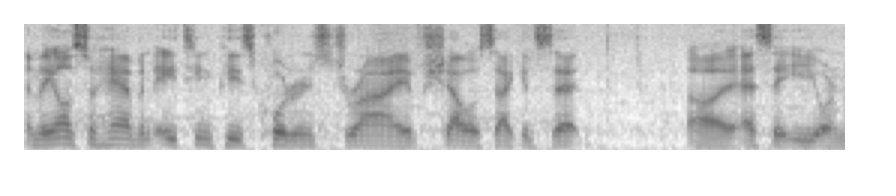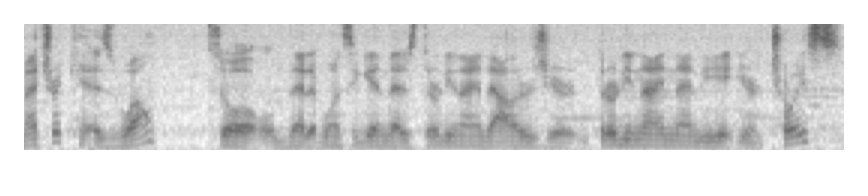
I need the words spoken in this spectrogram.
And they also have an 18 piece quarter inch drive shallow socket set, uh, SAE or metric as well. So that once again, that is $39, your $39.98 your choice.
